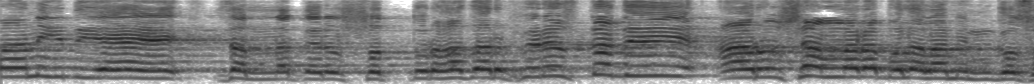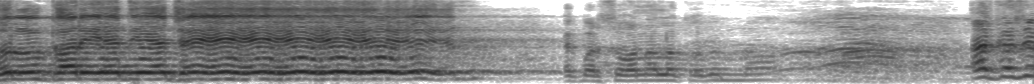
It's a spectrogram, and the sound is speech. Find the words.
পানি দিয়ে, জান্নাতের সত্তর হাজার ফেরস্তা দিয়ে আরও আল্লাহ রাবুল আলমিন গোসল করিয়ে দিয়েছে একবার সোহানালো করুন না। আকাশে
